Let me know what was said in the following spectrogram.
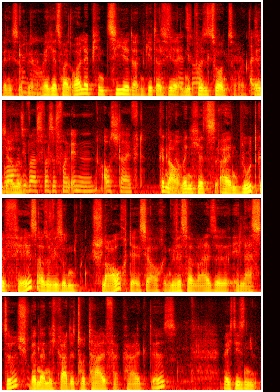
wenn ich so genau. will. Wenn ich jetzt mein Ohrläppchen ziehe, dann geht das wieder, wieder, in die zurück. Position zurück. Also brauchen also, Sie was, was es von innen aussteift. Genau, genau, wenn ich jetzt ein Blutgefäß, also wie so ein Schlauch, der ist ja auch in gewisser Weise elastisch, wenn er nicht gerade total verkalkt ist. Wenn ich diesen,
